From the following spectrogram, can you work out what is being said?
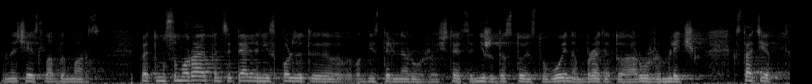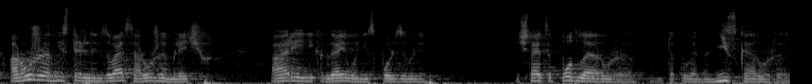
означает слабый Марс. Поэтому самураи принципиально не используют э, огнестрельное оружие. Считается ниже достоинства воина брать это оружие млечих. Кстати, оружие огнестрельное называется оружием млечих. Арии никогда его не использовали. Считается подлое оружие, такое оно, низкое оружие.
